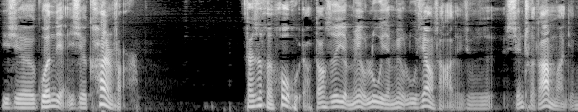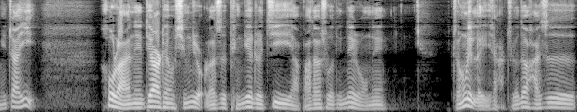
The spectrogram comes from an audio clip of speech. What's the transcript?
一些观点、一些看法，但是很后悔啊，当时也没有录音、没有录像啥的，就是闲扯淡嘛，也没在意。后来呢，第二天我醒酒了，是凭借着记忆啊，把他说的内容呢整理了一下，觉得还是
